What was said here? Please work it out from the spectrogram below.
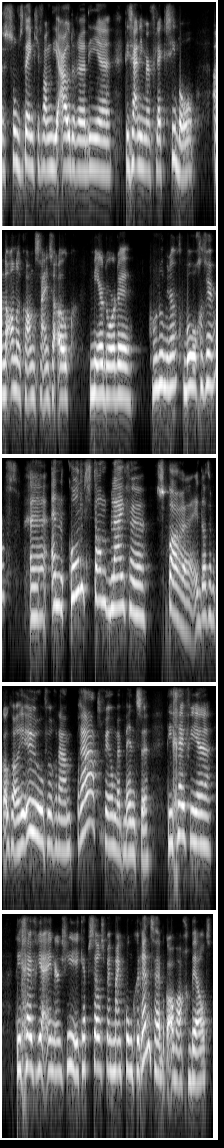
soms denk je van die ouderen, die, die zijn niet meer flexibel. Aan de andere kant zijn ze ook meer door de, hoe noem je dat, bol geverfd. en constant blijven sparren. Dat heb ik ook wel heel veel gedaan. Praat veel met mensen. Die geven je, die geven je energie. Ik heb zelfs met mijn concurrenten heb ik allemaal gebeld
